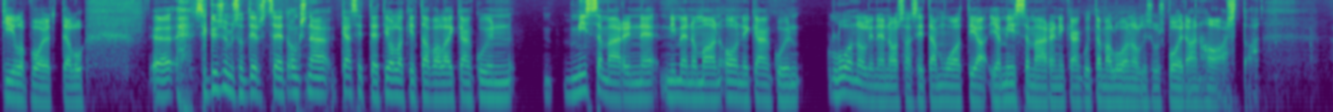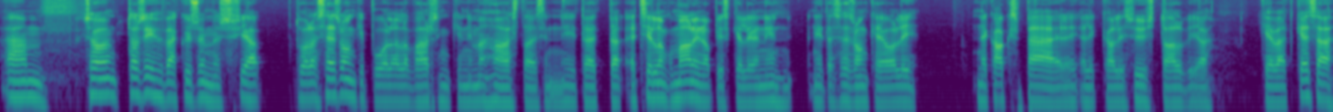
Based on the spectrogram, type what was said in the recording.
kilvoittelu. Se kysymys on tietysti se, että onko nämä käsitteet jollakin tavalla ikään kuin missä määrin ne nimenomaan on ikään kuin luonnollinen osa sitä muotia ja missä määrin ikään kuin tämä luonnollisuus voidaan haastaa? Ähm, se on tosi hyvä kysymys ja tuolla sesonkipuolella varsinkin, niin mä haastaisin niitä, että, että silloin kun mä olin opiskelija, niin niitä sesonkeja oli ne kaksi pää, eli, eli oli syys, talvi ja kevät, kesä.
